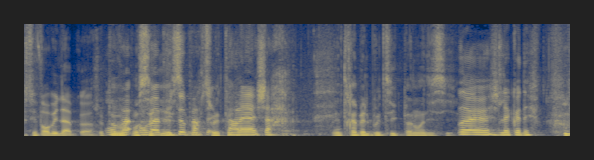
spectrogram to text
c'est formidable, quoi. Je peux on vous va, on va plutôt si par- parler achat. Il y a une très belle boutique pas loin d'ici. Ouais, ouais, je la connais.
